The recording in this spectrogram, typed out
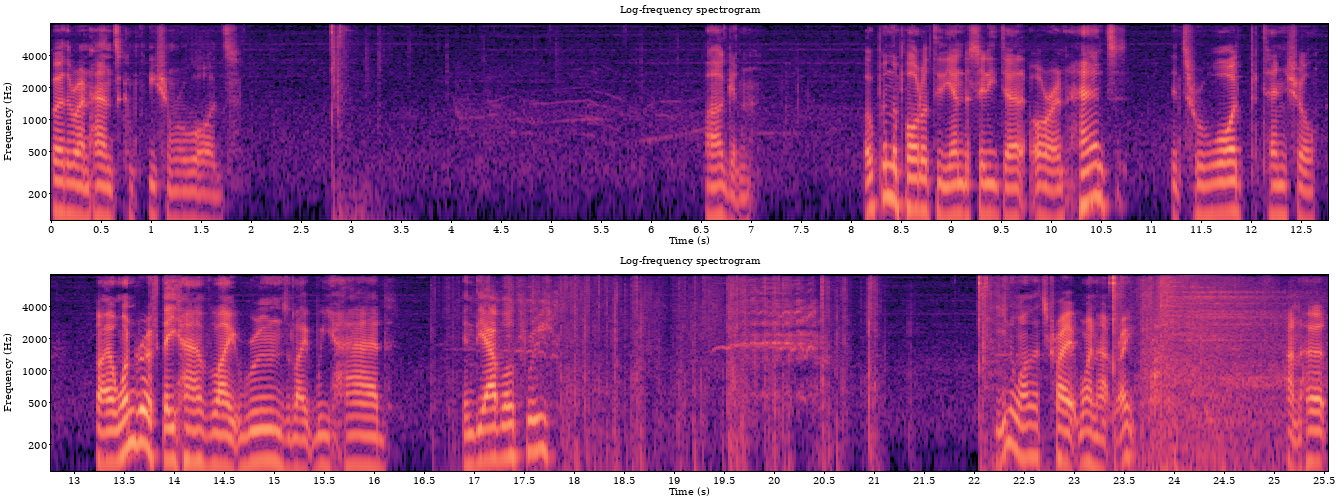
further enhance completion rewards. Bargain. Open the portal to the Undercity to or enhance its reward potential. So I wonder if they have like runes like we had in Diablo 3. You know what? Let's try it. Why not, right? Can't hurt.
